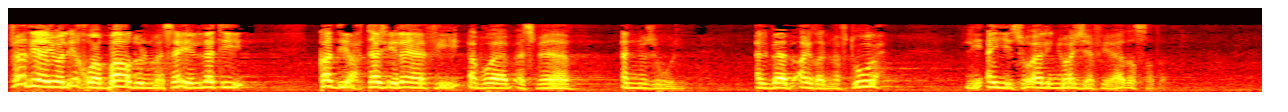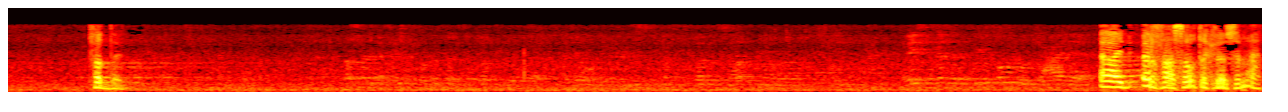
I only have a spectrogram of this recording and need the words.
فهذه أيها الإخوة بعض المسائل التي قد يحتاج إليها في أبواب أسباب النزول. الباب أيضا مفتوح. لأي سؤال يوجه في هذا الصدد. تفضل. ارفع صوتك لو سمحت.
